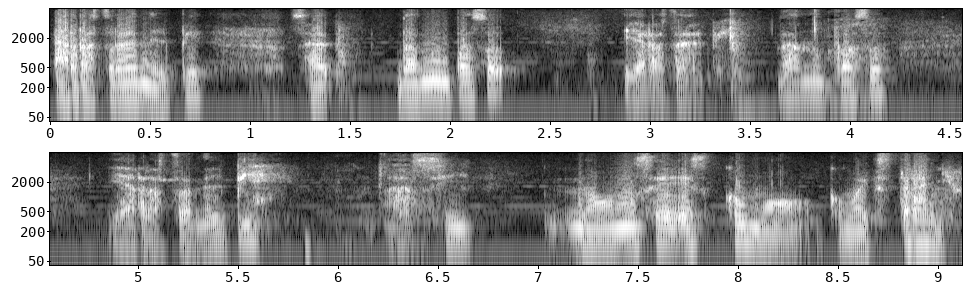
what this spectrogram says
arrastraran el pie. O sea, dando un paso y arrastrar el pie. Dando un paso y arrastrando el pie. Así, no, no sé, es como, como extraño.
